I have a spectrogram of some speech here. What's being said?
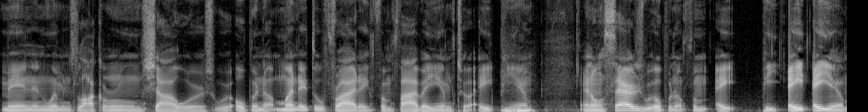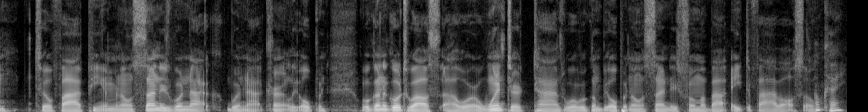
men and women's locker rooms, showers. We're open up Monday through Friday from 5 a.m. to 8 p.m. Mm-hmm. And on Saturdays we open up from 8 p- 8 a.m till 5 p.m. And on Sundays we're not we're not currently open. We're going to go to our our winter times where we're going to be open on Sundays from about 8 to 5 also. Okay.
